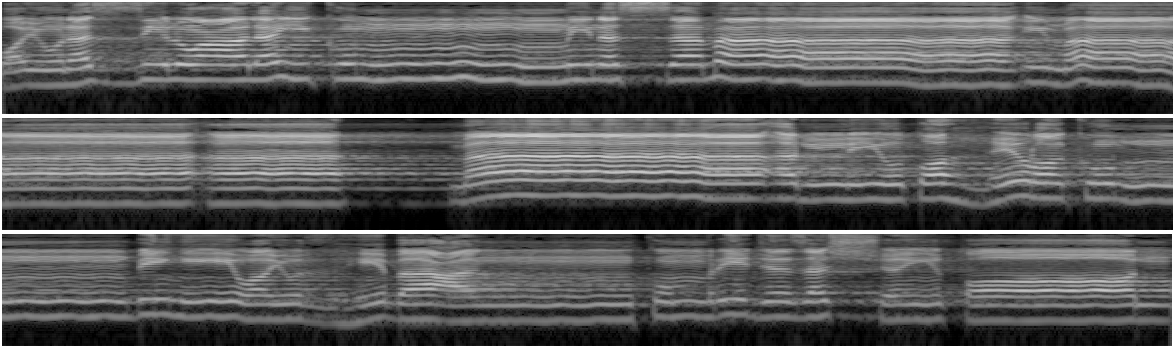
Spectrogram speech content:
وينزل عليكم من السماء ماء ماء ليطهركم به ويذهب عنكم رجز الشيطان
